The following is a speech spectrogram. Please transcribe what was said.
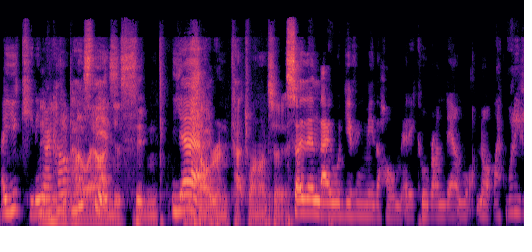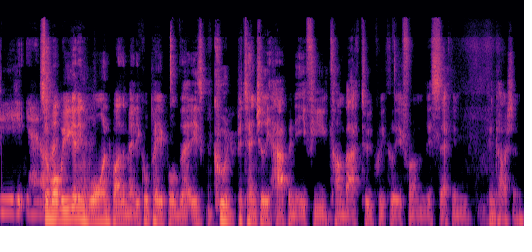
are you kidding Even I can't miss out and just sit and yeah shoulder and catch one or two. so then they were giving me the whole medical rundown, whatnot. Like, what if you hit your head? So what like, were you getting warned by the medical people that is could potentially happen if you come back too quickly from this second concussion?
